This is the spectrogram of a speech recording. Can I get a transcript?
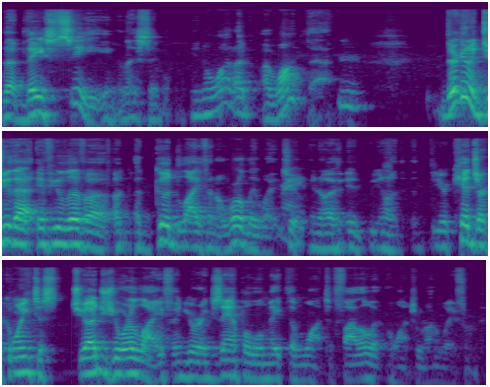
that they see and they say, you know what, I, I want that. Mm. They're going to do that if you live a, a, a good life in a worldly way too. Right. You know, if, if, you know, your kids are going to judge your life and your example will make them want to follow it and want to run away from it.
